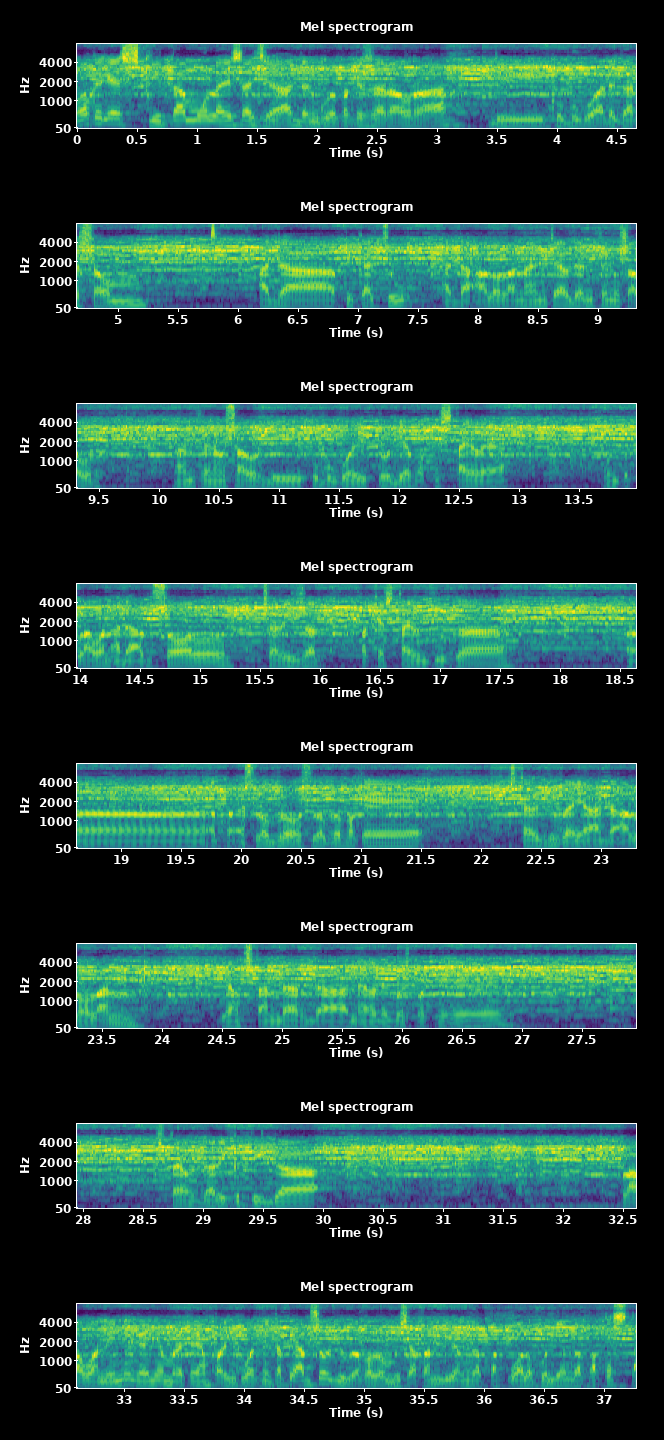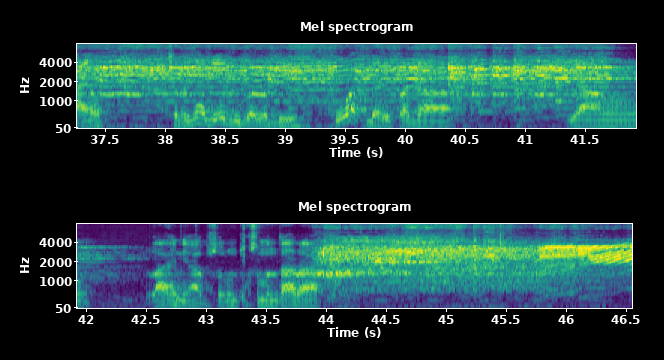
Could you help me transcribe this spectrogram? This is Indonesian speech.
Oke guys, kita mulai saja dan gue pakai Zaraora. Di kubu gue ada Garchomp, ada Pikachu, ada Alola Ninetale dan Venusaur. Dan Venusaur di kubu gue itu dia pakai style ya. Untuk lawan ada Absol, Charizard pakai style juga. eh apa Slowbro, Slowbro pakai style juga ya. Ada Alolan yang standar dan Eldegoss pakai style dari ketiga lawan ini kayaknya mereka yang paling kuat nih. Tapi Absol juga kalau misalkan dia nggak pakai walaupun dia nggak pakai style sebenarnya dia juga lebih kuat daripada yang lain ya Absol untuk sementara.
